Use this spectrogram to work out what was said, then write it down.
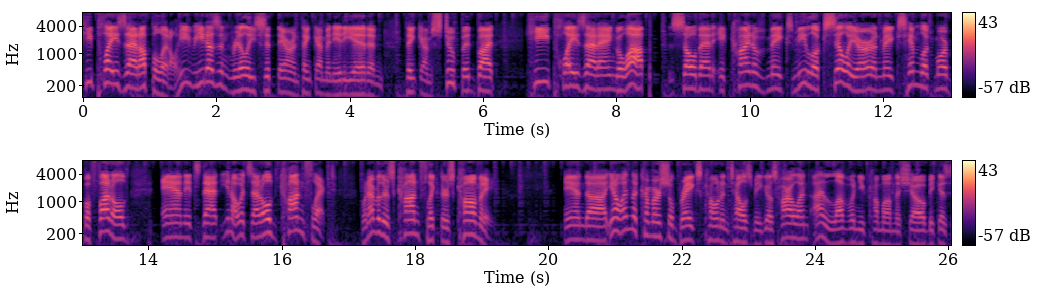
he plays that up a little. He, he doesn't really sit there and think I'm an idiot and think I'm stupid, but he plays that angle up so that it kind of makes me look sillier and makes him look more befuddled. And it's that, you know, it's that old conflict. Whenever there's conflict, there's comedy. And, uh, you know, in the commercial breaks, Conan tells me, he goes, Harland, I love when you come on the show because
